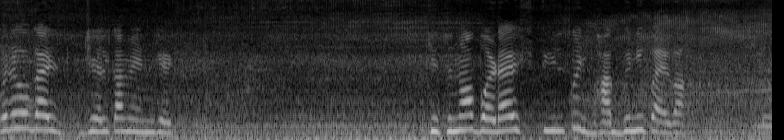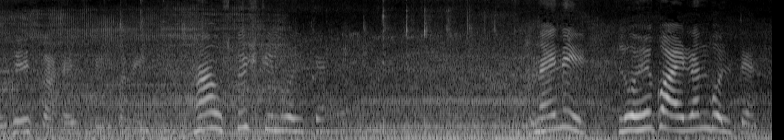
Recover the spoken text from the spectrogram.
वो देखो गाइस जेल का मेन गेट कितना बड़ा है स्टील कुछ भाग भी नहीं पाएगा। लोहे का है स्टील का नहीं। हाँ उसको स्टील बोलते हैं। नहीं नहीं, लोहे को आयरन बोलते हैं।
